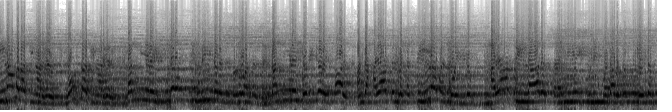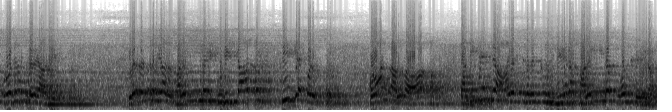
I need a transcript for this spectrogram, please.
இல்லாமலாக்கினார்கள் மௌத்தாக்கினார்கள் தண்ணீரை சுட வைத்து குடியுங்கள் என்று சொல்லுவார்கள். தண்ணீரை கொதிக்க வைத்தால் அந்த ஹயாத் என்ற சக்தி இல்லாமல் போய்விடும். ஹயாத் இல்லாத தண்ணீரை குடி குடிப்பதால் உடம்புக்கு எந்த பிரயோஜனமும் கிடையாது. இவர்கள் என்ன செய்கிறார்கள் குடித்தால் தீக்கேற்படும் குரான் அல்லா பதினைந்து ஆயிரத்துகளுக்கு மேல மலை நீர புகழ்ந்து பெறுகிறார்.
